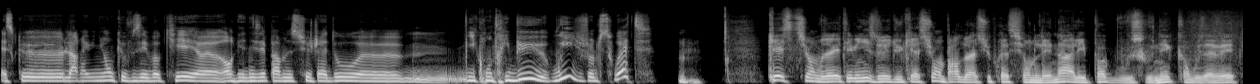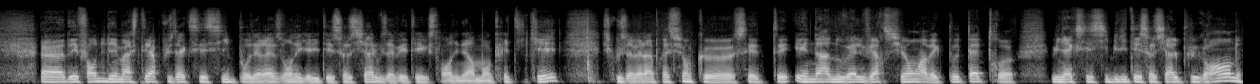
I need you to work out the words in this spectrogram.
est-ce que la réunion que vous évoquiez, organisée par Monsieur Jadot, y contribue? Oui, je le souhaite. Mmh. Question, vous avez été ministre de l'Éducation, on parle de la suppression de l'ENA. À l'époque, vous vous souvenez, quand vous avez euh, défendu des masters plus accessibles pour des raisons d'égalité sociale, vous avez été extraordinairement critiqué. Est-ce que vous avez l'impression que cette ENA nouvelle version, avec peut-être une accessibilité sociale plus grande,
